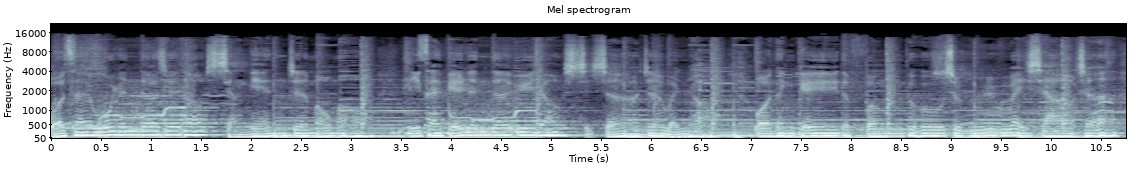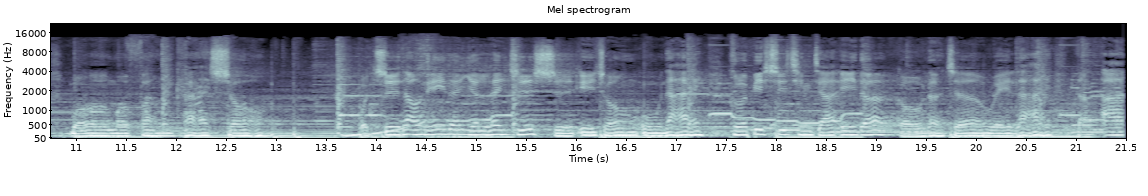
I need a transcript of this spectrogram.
我在无人的街头想念着某某，你在别人的宇宙施舍着温柔。我能给的风度是微笑着默默放开手。我知道你的眼泪只是一种无奈，何必虚情假意的勾勒着未来？当爱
